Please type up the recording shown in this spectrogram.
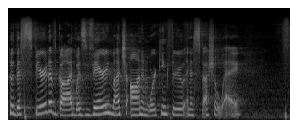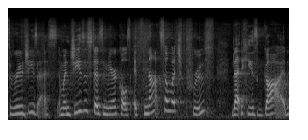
who the Spirit of God was very much on and working through in a special way through Jesus. And when Jesus does miracles, it's not so much proof that he's God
